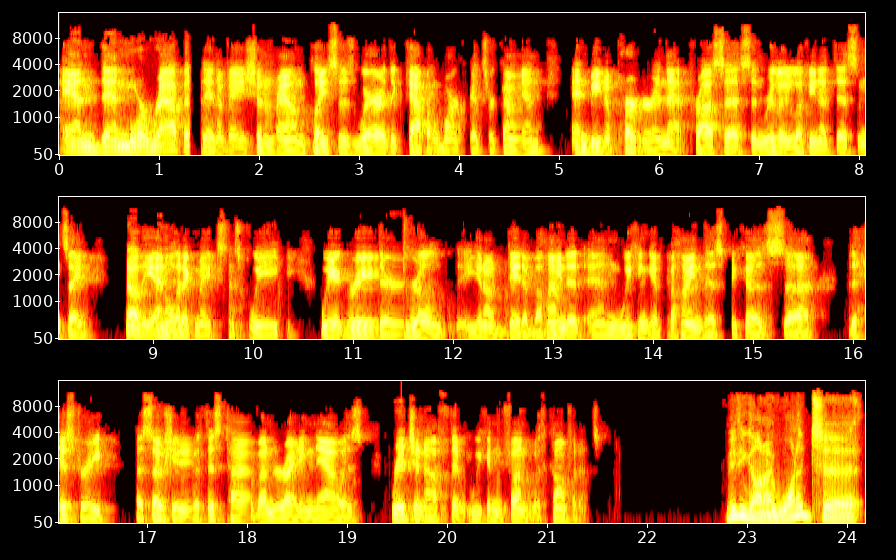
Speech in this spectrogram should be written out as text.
And then more rapid innovation around places where the capital markets are coming in and being a partner in that process and really looking at this and saying, no, the analytic makes sense. We we agree. There's real you know data behind it, and we can get behind this because uh, the history associated with this type of underwriting now is rich enough that we can fund with confidence. Moving on, I wanted to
